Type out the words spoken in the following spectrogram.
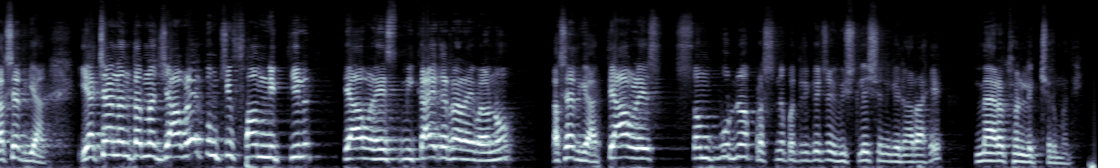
लक्षात घ्या याच्यानंतर ज्यावेळेस तुमची फॉर्म निघतील त्यावेळेस मी काय करणार आहे बाळांनो? लक्षात घ्या त्यावेळेस संपूर्ण प्रश्नपत्रिकेचे विश्लेषण घेणार आहे मॅरेथॉन लेक्चरमध्ये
